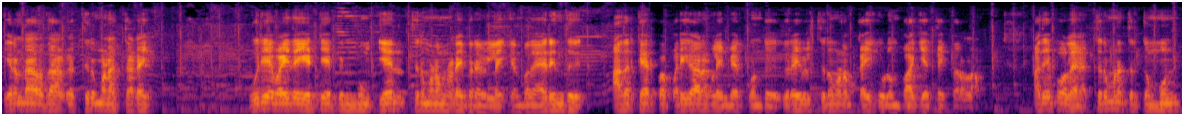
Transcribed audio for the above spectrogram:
இரண்டாவதாக திருமண தடை. உரிய வயதை எட்டிய பின்பும் ஏன் திருமணம் நடைபெறவில்லை என்பதை அறிந்து அதற்கேற்ப பரிகாரங்களை மேற்கொண்டு விரைவில் திருமணம் கைகூடும் பாக்கியத்தை பெறலாம். அதேபோல திருமணத்திற்கு முன்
